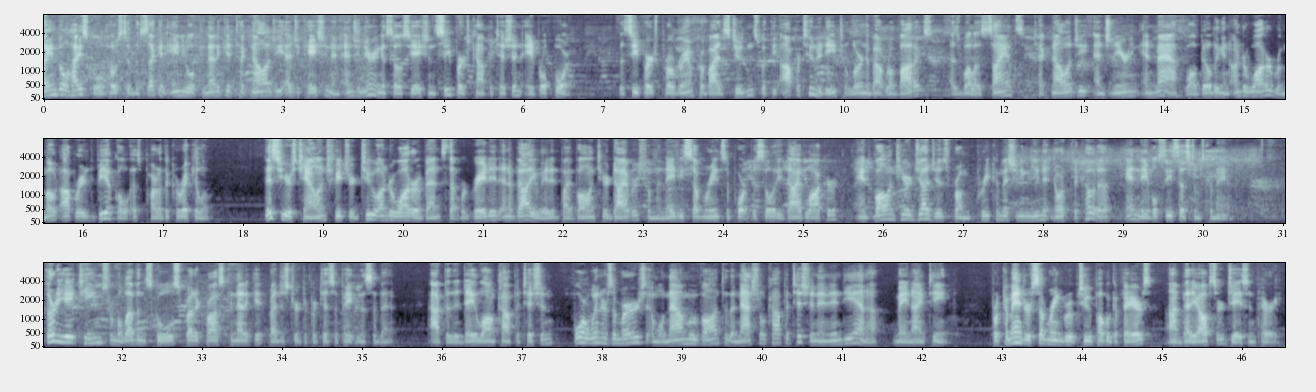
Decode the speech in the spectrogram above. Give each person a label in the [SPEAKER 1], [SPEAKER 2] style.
[SPEAKER 1] Plainville High School hosted the second annual Connecticut Technology Education and Engineering Association Seaperch competition April 4th. The Seaperch program provides students with the opportunity to learn about robotics as well as science, technology, engineering, and math while building an underwater remote operated vehicle as part of the curriculum. This year's challenge featured two underwater events that were graded and evaluated by volunteer divers from the Navy Submarine Support Facility Dive Locker and volunteer judges from Pre-Commissioning Unit North Dakota and Naval Sea Systems Command. 38 teams from 11 schools spread across Connecticut registered to participate in this event. After the day-long competition, four winners emerged and will now move on to the national competition in Indiana, May 19th. For Commander Submarine Group 2 Public Affairs, I'm Petty Officer Jason Perry.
